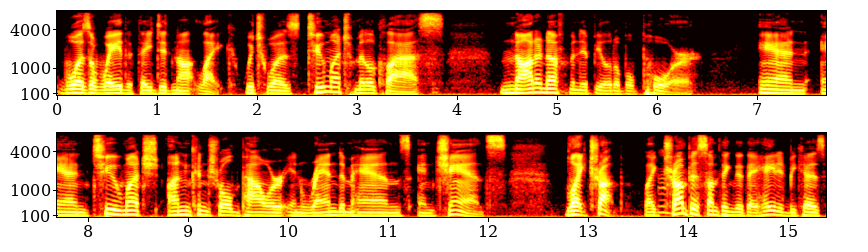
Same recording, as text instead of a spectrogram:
was a way that they did not like, which was too much middle class, not enough manipulatable poor, and and too much uncontrolled power in random hands and chance, like Trump. Like mm. Trump is something that they hated because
